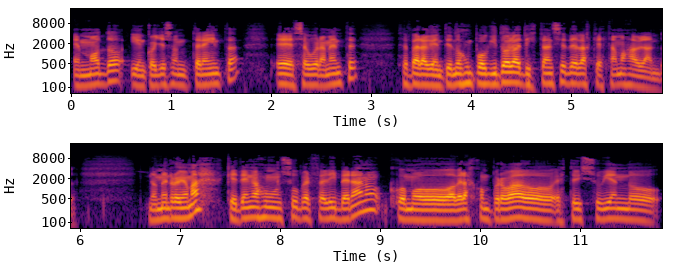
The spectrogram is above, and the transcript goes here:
en moto y en coche son 30 eh, seguramente, para que entiendas un poquito las distancias de las que estamos hablando. No me enrollo más, que tengas un súper feliz verano. Como habrás comprobado, estoy subiendo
